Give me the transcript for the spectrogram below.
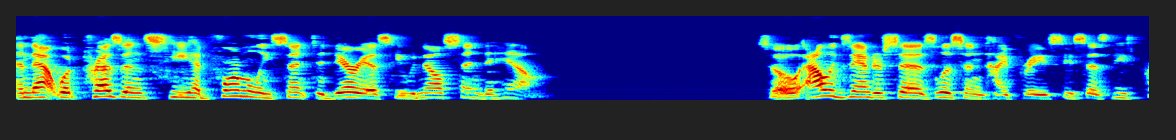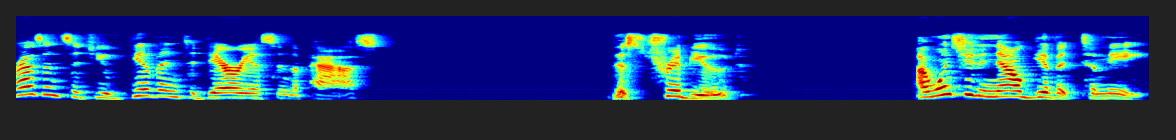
and that what presents he had formerly sent to Darius, he would now send to him. So Alexander says, Listen, high priest, he says, these presents that you've given to Darius in the past, this tribute, I want you to now give it to me.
